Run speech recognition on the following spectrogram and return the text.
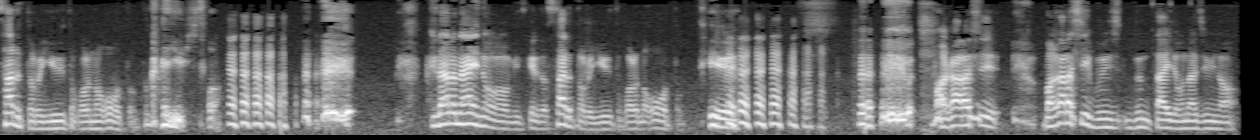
サルトル言うところのオートとか言う人。くだらないのを見つけると、サルトル言うところのオートっていう。バカらしい、バカらしい文文体でおなじみの。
